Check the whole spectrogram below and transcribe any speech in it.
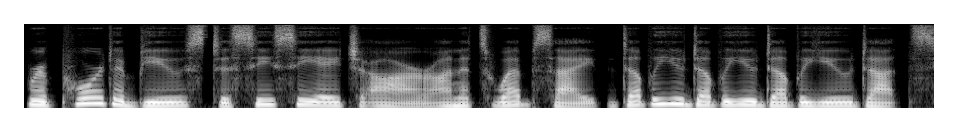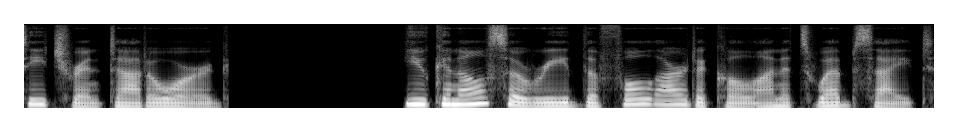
Report abuse to CCHR on its website www.cchrint.org. You can also read the full article on its website.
